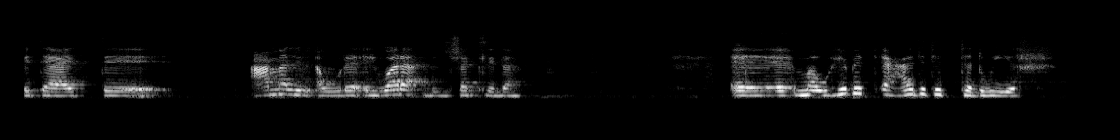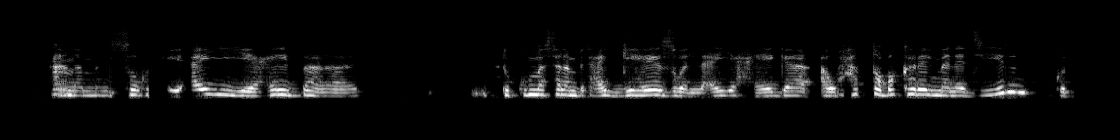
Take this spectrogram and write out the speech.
بتاعت عمل الأوراق الورق بالشكل ده. آه، موهبة إعادة التدوير. أنا من صغري أي علبة تكون مثلا بتاعت جهاز ولا أي حاجة أو حتى بكر المناديل كنت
